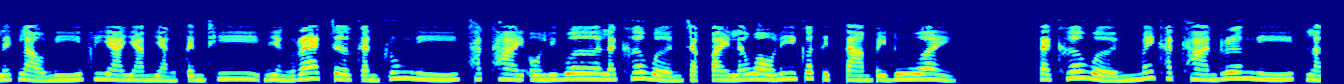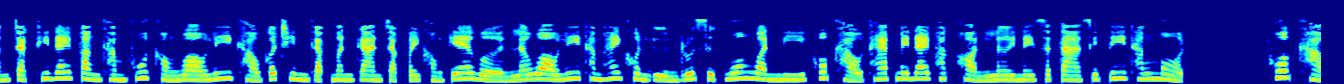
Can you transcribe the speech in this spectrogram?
เล็กเหล่านี้พยายามอย่างเต็มที่ อย่างแรกเจอกันพรุ่งนี้ ทักทายโอลิเวอร์และเคอร์เวิร์นจากไปแล้ววอลลี่ก็ติดตามไปด้วย แต่เคอร์เวินไม่คัดค้านเรื่องนี้ หลังจากที่ได้ฟังคำพูดของวอลลี่เขาก็ชินกับมันการจักไปของแก้เวินและวอลลี่ทำให้คนอื่นรู้สึกง่วงวันนี้ พวกเขาแทบไม่ได้พักผ่อนเลยในสตาร์ซิตี้ทั้งหมด พวกเขา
